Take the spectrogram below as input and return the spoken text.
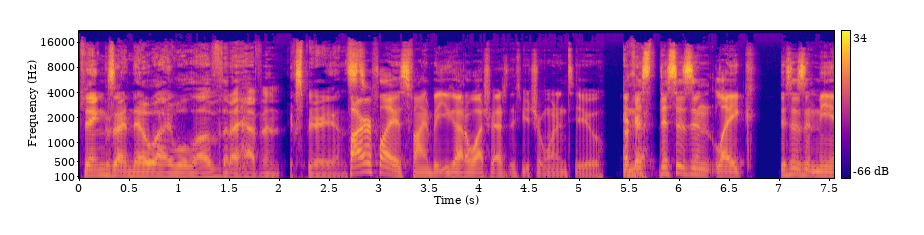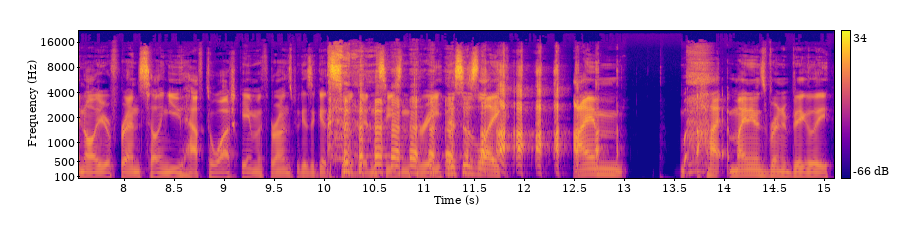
things I know I will love that I haven't experienced. Firefly is fine, but you got to watch Back to the Future one and two. And Okay. this this isn't like this isn't me and all your friends telling you you have to watch Game of Thrones because it gets so good in season three. This is like I'm. Hi, my name is Brendan Bigley.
